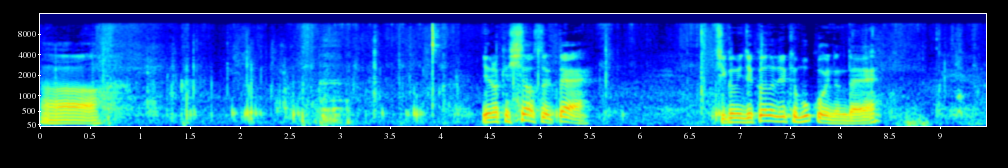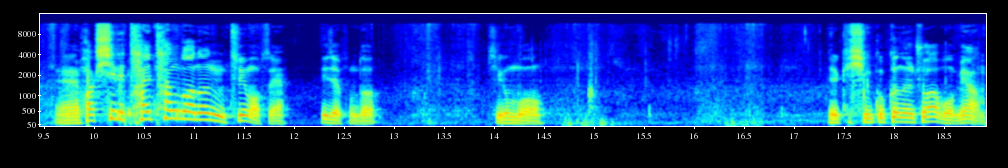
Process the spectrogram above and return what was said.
아 이렇게 신었을 때 지금 이제 끈을 이렇게 묶고 있는데 예, 확실히 타이트한 거는 틀림없어요 이 제품도. 지금 뭐 이렇게 신고 끈을 조아 보면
